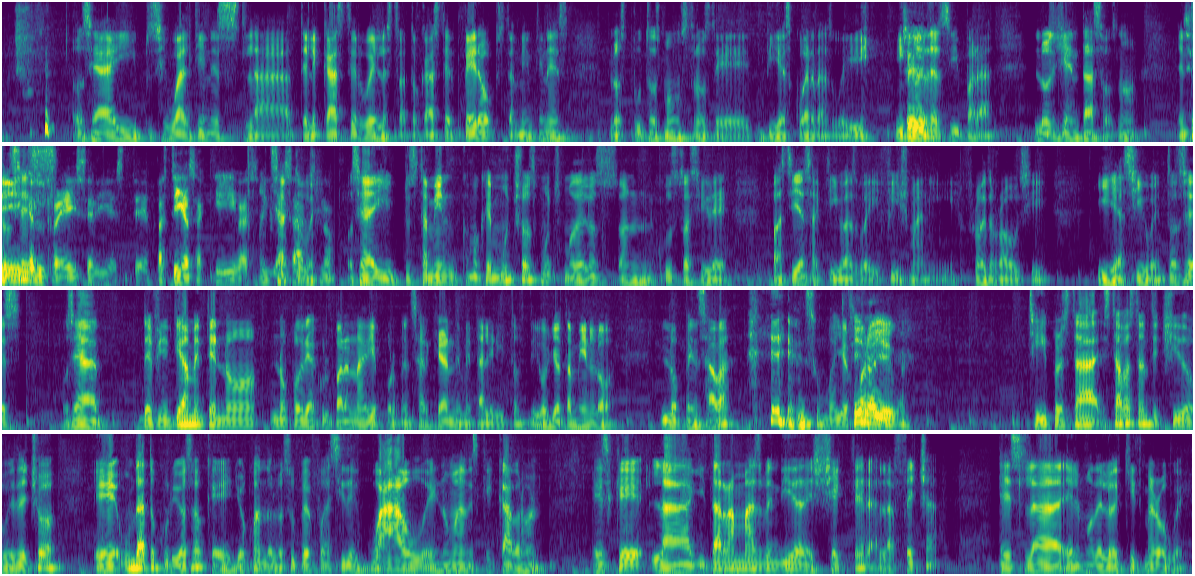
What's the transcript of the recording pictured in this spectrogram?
O sea, y pues igual tienes la Telecaster, güey, la Stratocaster, pero pues también tienes los putos monstruos de 10 cuerdas, güey, y más así para los yentazos, ¿no? Entonces, sí, Racer y este, pastillas activas. Y exacto, ¿no? O sea, y pues también como que muchos, muchos modelos son justo así de pastillas activas, güey, Fishman y Floyd Rose y, y así, güey. Entonces, o sea, definitivamente no, no podría culpar a nadie por pensar que eran de metaleritos. Digo, yo también lo, lo pensaba en su mayor sí, parte. No, igual. Sí, pero está, está bastante chido, güey. De hecho, eh, un dato curioso que yo cuando lo supe fue así de wow, güey, no mames, qué cabrón es que la guitarra más vendida de Schecter a la fecha es la, el modelo de Keith Merrow, güey.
